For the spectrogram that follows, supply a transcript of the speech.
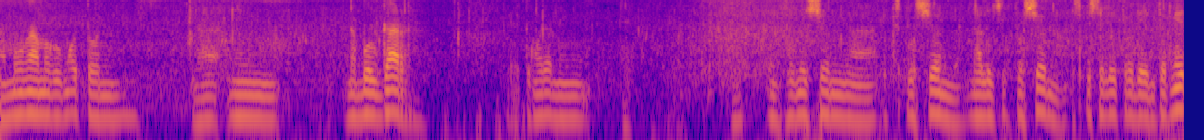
Namunga magumuton na ning na bulgar. Kaya tungod ning information nga explosion knowledge explosion especially through the internet.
